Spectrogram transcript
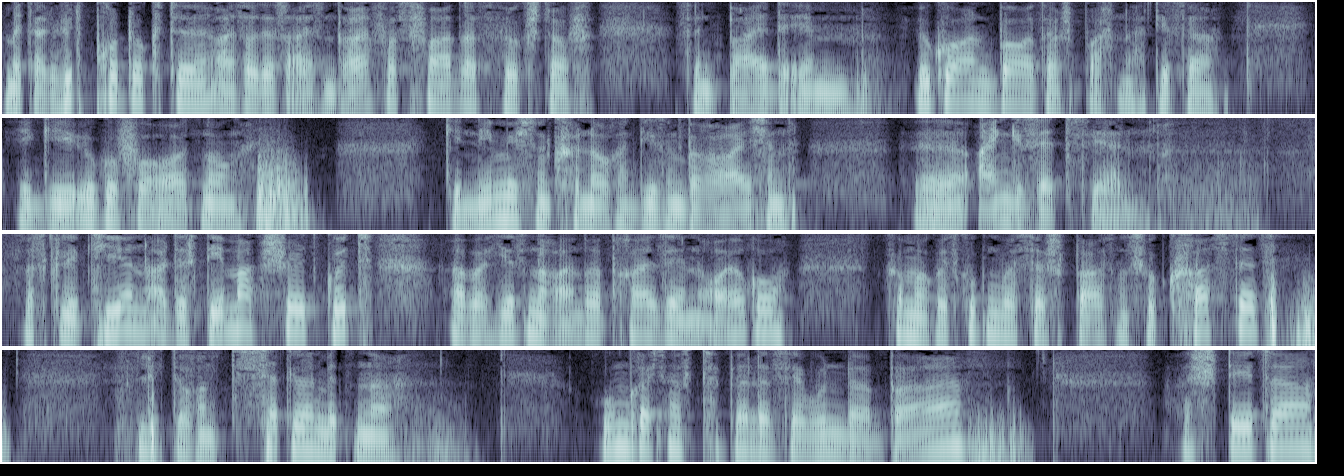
Metallhydprodukte, also das Eisen-3-Phosphat als Wirkstoff, sind beide im Ökoanbau, also sprach nach dieser EG-Öko-Verordnung genehmigt und können auch in diesen Bereichen äh, eingesetzt werden. Was klebt hier? Ein altes D-Mark-Schild, gut, aber hier sind noch andere Preise in Euro. Können wir kurz gucken, was der Spaß uns so kostet. Hier liegt auch ein Zettel mit einer Umrechnungstabelle, sehr wunderbar. Was steht da?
